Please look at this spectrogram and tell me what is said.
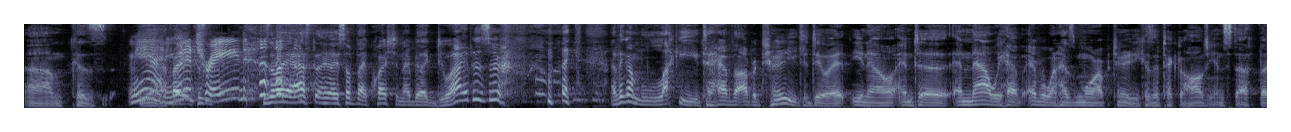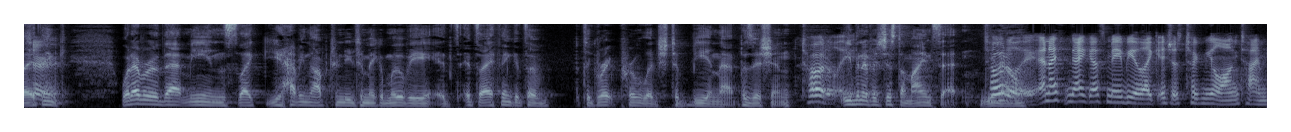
Um, because Man, you want to trade? because if I asked myself that question, I'd be like, "Do I deserve?" like, I think I'm lucky to have the opportunity to do it, you know, and to and now we have everyone has more opportunity because of technology and stuff. But I think whatever that means, like you having the opportunity to make a movie, it's it's I think it's a it's a great privilege to be in that position. Totally. even if it's just a mindset. you know? Totally. And I, I guess maybe like it just took me a long time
